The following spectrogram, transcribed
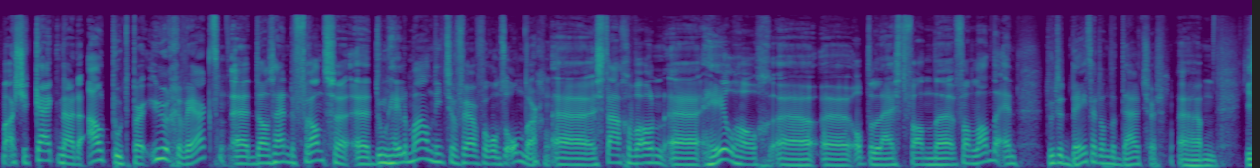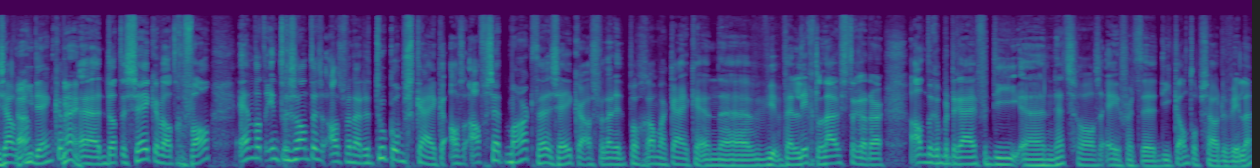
maar als je kijkt naar de output per uur gewerkt, uh, dan zijn de Fransen doen helemaal niet zo ver voor ons onder. staan gewoon heel hoog op de lijst van, van landen en doet het beter dan de Duitsers. Ehm, je zou het Ja? niet denken. Nee. dat is zeker wel het geval. En wat interessant is, als we naar de toekomst kijken als afzetmarkt, hè, zeker als we naar dit programma kijken en eh, wellicht luisteren er andere bedrijven die, eh, net zoals Evert, eh, die kant op zouden willen.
